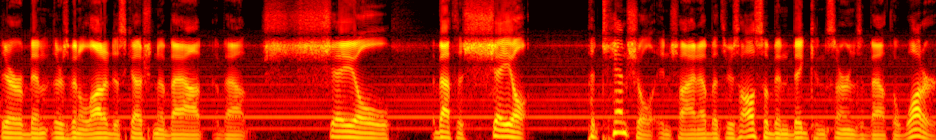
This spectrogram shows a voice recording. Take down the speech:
there have been there's been a lot of discussion about about shale about the shale potential in China, but there's also been big concerns about the water,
